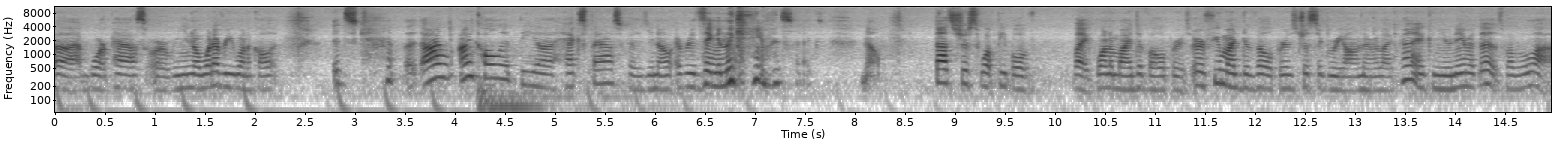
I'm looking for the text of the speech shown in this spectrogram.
uh, war pass or you know whatever you want to call it. It's I I call it the uh, hex pass because you know everything in the game is hex. No, that's just what people have, like one of my developers or a few of my developers just agree on. They were like, hey, can you name it this? Blah blah blah.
